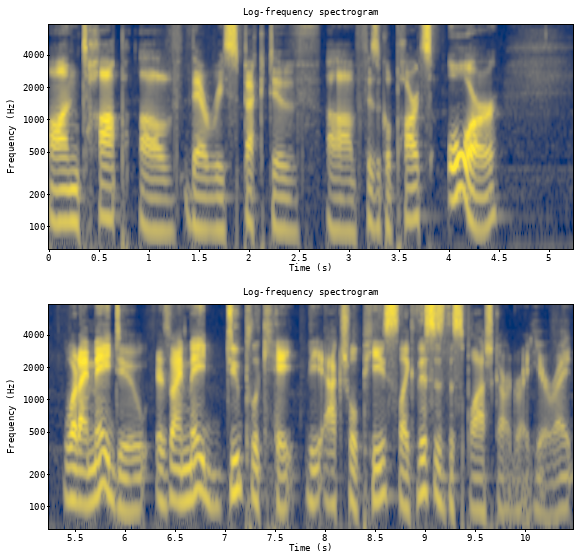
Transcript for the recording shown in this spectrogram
on top of their respective uh, physical parts. Or what I may do is I may duplicate the actual piece. Like this is the splash guard right here right?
